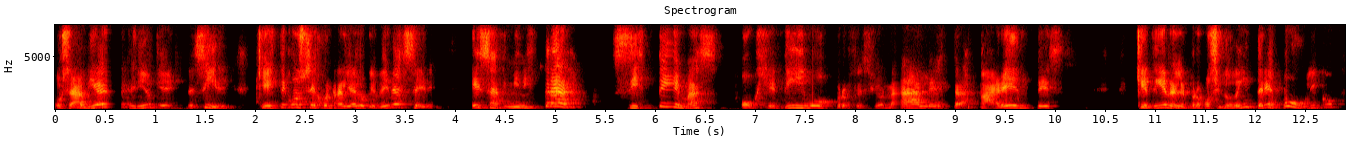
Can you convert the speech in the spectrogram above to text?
O sea, habría tenido que decir que este consejo en realidad lo que debe hacer es administrar sistemas objetivos, profesionales, transparentes, que tienen el propósito de interés público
